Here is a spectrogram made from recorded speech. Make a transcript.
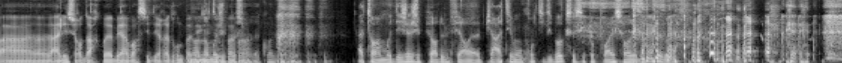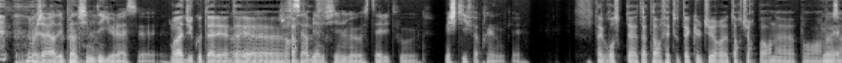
à aller sur dark web et à voir si des red rooms peuvent Non, non, moi, j'ai ou pas, pas quoi. sur la quoi. Attends, moi déjà j'ai peur de me faire euh, pirater mon compte Xbox, c'est pas pour aller sur le Dark Web. Moi, j'ai regardé plein de films dégueulasses. euh, Ouais, du coup, t'es allé, ouais, euh, genre faire- Serbian Film, Hostel et tout. Mais je kiffe après, donc. Euh, T'as grosse, t'as, t'as refait toute ta culture euh, torture porn euh, pour, pour Ouais, ça.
